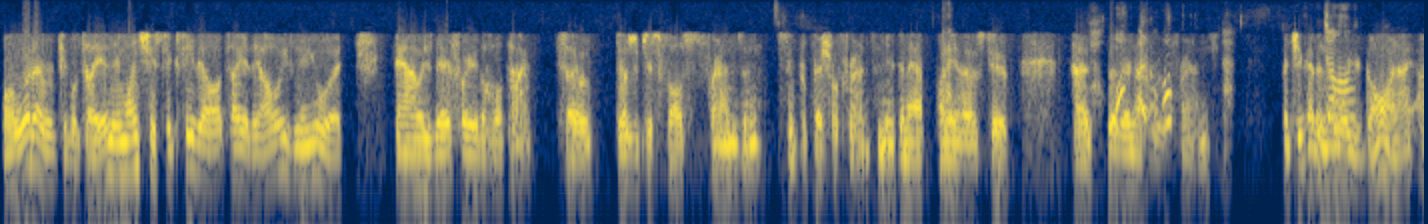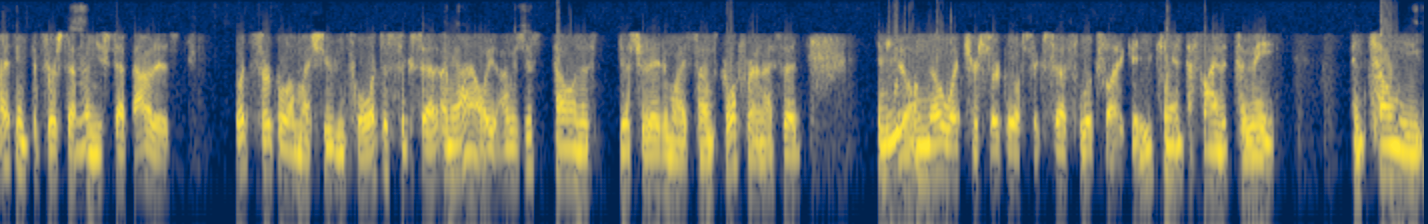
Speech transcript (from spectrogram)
or whatever people tell you. And then once you succeed, they'll all tell you they always knew you would and I was there for you the whole time. So those are just false friends and superficial friends, and you can have plenty of those too. Uh, they're not real friends. But you got to know where you're going. I, I think the first step mm-hmm. when you step out is what circle am I shooting for? What's a success? I mean, I always I was just telling this yesterday to my son's girlfriend. I said, if you don't know what your circle of success looks like, and you can't define it to me, and tell me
